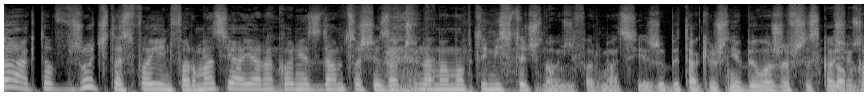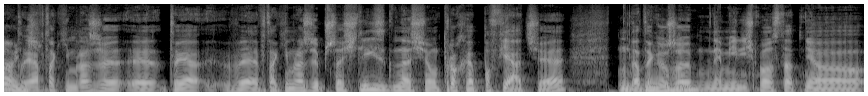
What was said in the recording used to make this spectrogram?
Tak, to wrzuć te swoje informacje, a ja na koniec dam, co się zaczyna. Mam optymistyczną informację, żeby tak już nie było, że wszystko Dobrze, się kończy. To ja w takim razie, e, to ja w takim razie prześlizgnę się trochę po Fiacie, dlatego mhm. że mieliśmy ostatnio,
